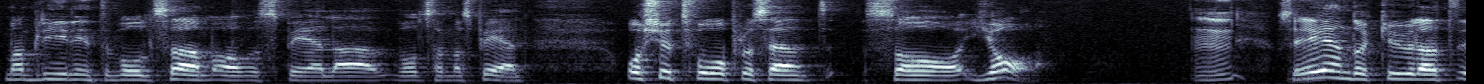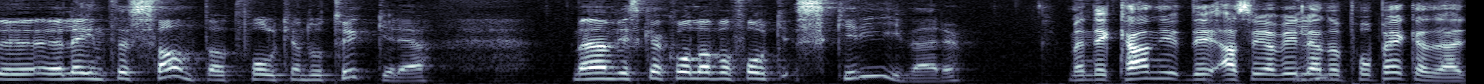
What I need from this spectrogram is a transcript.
Man blir inte våldsam av att spela våldsamma spel. Och 22% sa ja. Mm. Så det är ändå kul att, eh, eller intressant att folk ändå tycker det. Men vi ska kolla vad folk skriver. Men det kan ju, det, alltså jag vill mm. ändå påpeka det här.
